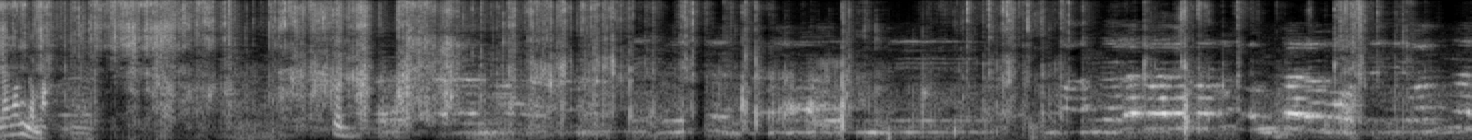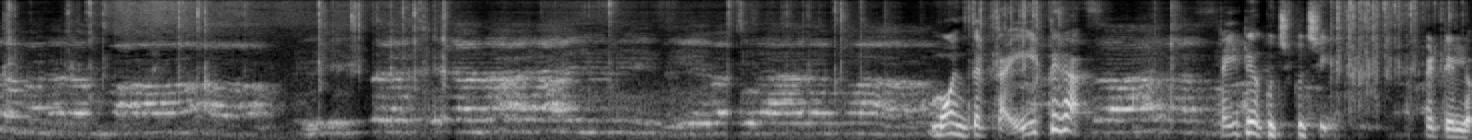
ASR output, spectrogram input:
లవంగమా? అమ్మో ఇంత టైట్గా టైట్గా కుచ్చి కుచ్చి పెట్టిళ్ళు.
